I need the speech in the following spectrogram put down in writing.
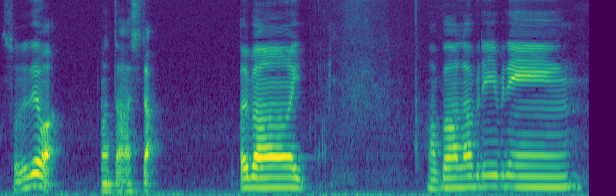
それではまた明日。バイバーイ。Have a lovely evening.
